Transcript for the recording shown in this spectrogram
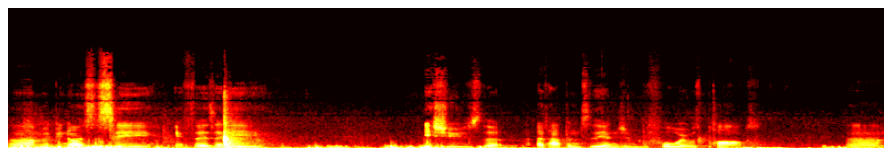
Um, it'd be nice to see if there's any issues that had happened to the engine before it was parked, um,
